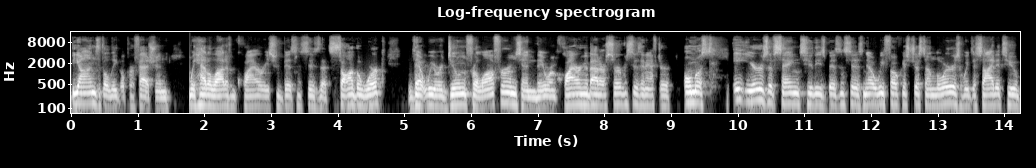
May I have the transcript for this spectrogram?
beyond the legal profession. We had a lot of inquiries from businesses that saw the work that we were doing for law firms and they were inquiring about our services. And after almost eight years of saying to these businesses, no, we focus just on lawyers, we decided to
